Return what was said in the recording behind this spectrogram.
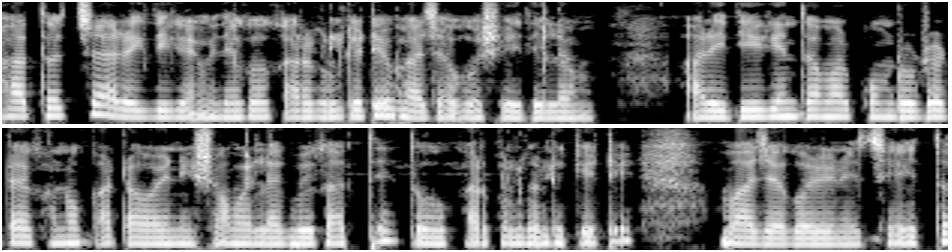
ভাত হচ্ছে আর একদিকে আমি দেখো কারগল কেটে ভাজা বসিয়ে দিলাম। আর এদিকে কিন্তু আমার কুমড়োটা এখনও কাটা হয়নি, সময় লাগবে কাটতে। তো কারকলগুলো কেটে ভাজা করে নিচ্ছে, এই তো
